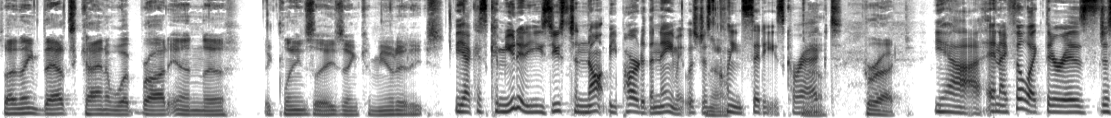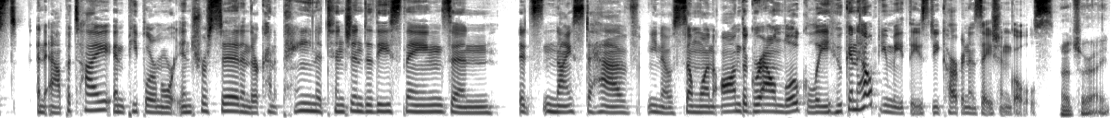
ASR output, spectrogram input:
So I think that's kind of what brought in the the clean cities and communities. Yeah, because communities used to not be part of the name. It was just no. clean cities, correct? No. Correct. Yeah. And I feel like there is just an appetite and people are more interested and they're kind of paying attention to these things. And it's nice to have, you know, someone on the ground locally who can help you meet these decarbonization goals. That's right.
